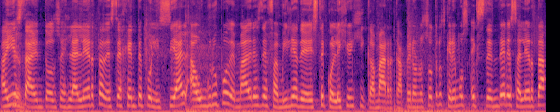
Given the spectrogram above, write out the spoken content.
Ahí está entonces la alerta de este agente policial a un grupo de madres de familia de este colegio en Jicamarca. Pero nosotros queremos extender esa alerta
